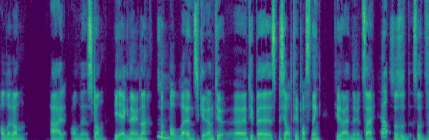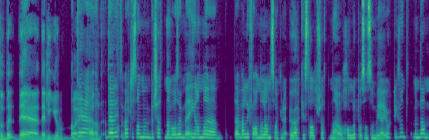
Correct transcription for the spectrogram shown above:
Alle land er annerledesland i egne øyne. Så Mm. alle ønsker en, ty en type spesialtilpasning til verden rundt seg. Ja. Så, så, så, så det, det, det ligger jo bare det, i bånn. det har litt vært det samme med budsjettene våre. Det er, ingen andre, det er veldig få andre land som har kunnet øke statsbudsjettene og holde på sånn som vi har gjort. Men den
